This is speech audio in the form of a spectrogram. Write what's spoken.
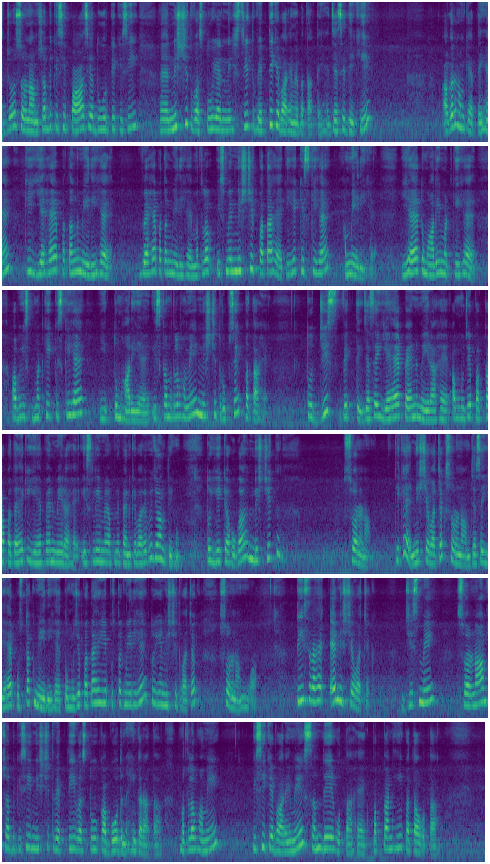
जो सर्वनाम शब्द किसी पास या दूर के किसी निश्चित वस्तु या निश्चित व्यक्ति के बारे में बताते हैं। जैसे देखिए, अगर हम कहते हैं कि यह पतंग मेरी है वह पतंग मेरी है। मतलब इसमें निश्चित पता है कि ये किसकी है? हम मेरी है। यह तुम्हारी मटकी है। अब इस मटकी किसकी है? ये तुम्हारी है। इसका मतलब हमें निश्चित रूप से पता है। तो जिस व्यक्ति, जैसे यह पेन मेरा है, अब मुझे पक्का पता है कि यह पेन मेरा है, इसलिए मैं अपने पेन के बारे में जानती हूँ। तो ये क्या होगा? निश्चित स्वरनाम ठीक है? निश्चयवाचक स्वरनाम जैसे यह पुस्तक मेरी है तो मुझे पता है ये पुस्तक मेरी है तो ये निश्चितवाचक स्वरनाम हुआ। तीसरा है अनिश्चयवाचक, जिसमें स्वरनाम शब्द किसी निश्चित व्यक्ति वस्तु का बोध नहीं कराता। मतलब हमें किसी के बारे में संदेह होता है, पक्का नहीं पता होता।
